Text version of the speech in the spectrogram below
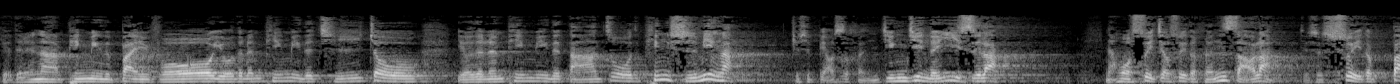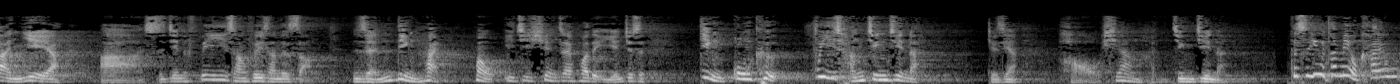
有的人呐，拼命的拜佛；有的人拼命的持咒；有的人拼命的打坐，拼使命啊，就是表示很精进的意思啦。然后睡觉睡得很少啦，就是睡到半夜呀，啊，时间非常非常的少。人定害，换我一句现在化的语言，就是定功课非常精进呐，就这样，好像很精进呐，但是因为他没有开悟，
